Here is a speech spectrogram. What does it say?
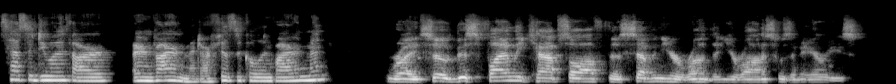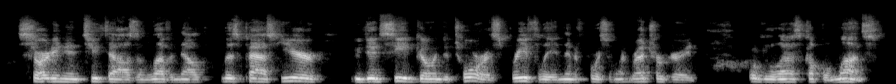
this has to do with our, our environment, our physical environment. Right. So this finally caps off the seven year run that Uranus was in Aries, starting in 2011. Now, this past year, we did see it go into Taurus briefly, and then, of course, it went retrograde over the last couple of months.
